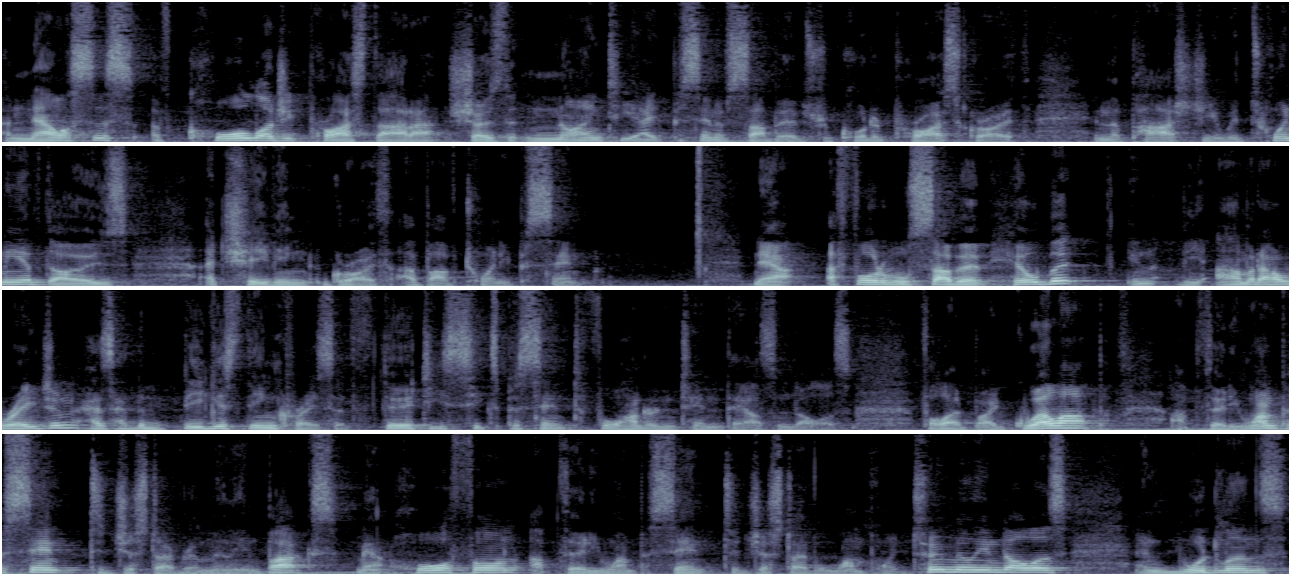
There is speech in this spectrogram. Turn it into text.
analysis of CoreLogic price data shows that 98% of suburbs recorded price growth in the past year, with 20 of those achieving growth above 20%. Now, affordable suburb Hilbert in the Armadale region has had the biggest increase at 36% to $410,000, followed by Gwelup up 31% to just over a million bucks, Mount Hawthorn up 31% to just over $1.2 million, and Woodlands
